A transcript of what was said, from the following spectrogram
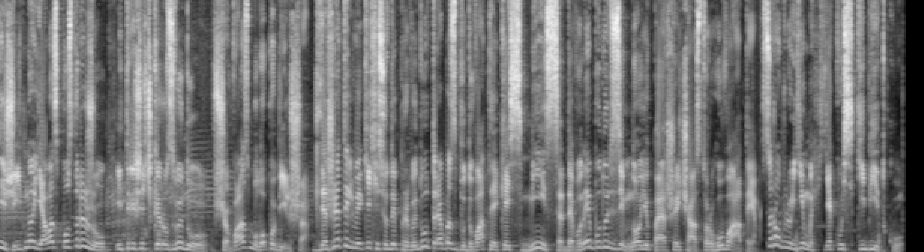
біжіть, но я вас пострижу і трішечки розведу, щоб вас було побільше. Для жителів, яких я сюди приведу, треба збудувати якесь місце, де вони будуть зі мною перший час торгувати. Зроблю їм якусь кібітку.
